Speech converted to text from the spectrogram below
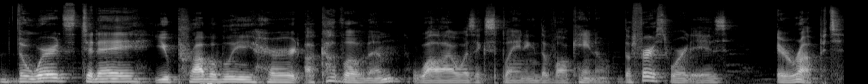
The words today, you probably heard a couple of them while I was explaining the volcano. The first word is erupt.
